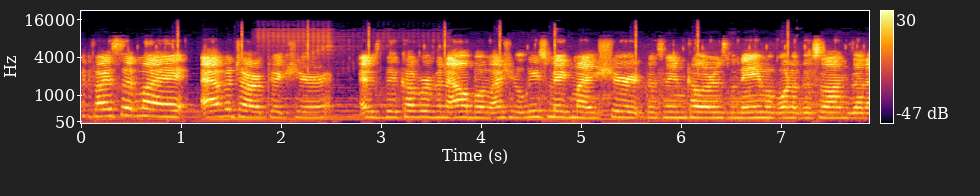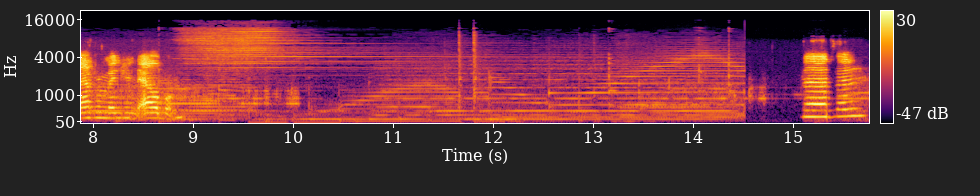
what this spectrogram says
If I set my avatar picture as the cover of an album, I should at least make my shirt the same color as the name of one of the songs on aforementioned album. Nothing.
